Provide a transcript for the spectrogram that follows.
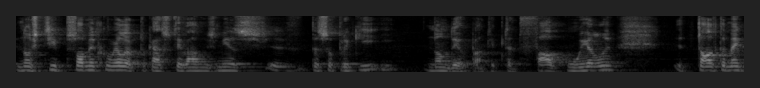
não estive pessoalmente com ele, por acaso esteve há uns meses, uh, passou por aqui e não deu, pronto, e portanto falo com ele tal, também,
